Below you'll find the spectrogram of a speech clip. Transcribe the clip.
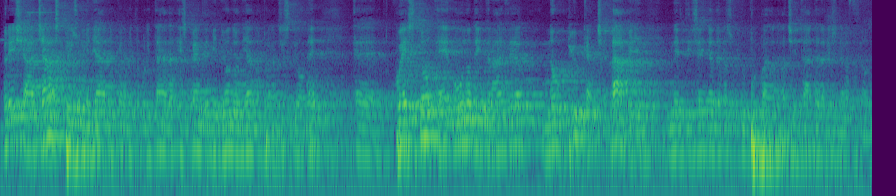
Brescia ha già speso un miliardo per la metropolitana e spende milioni ogni anno per la gestione, eh, questo è uno dei driver non più cancellabili nel disegno dello sviluppo urbano della città e della rigenerazione.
